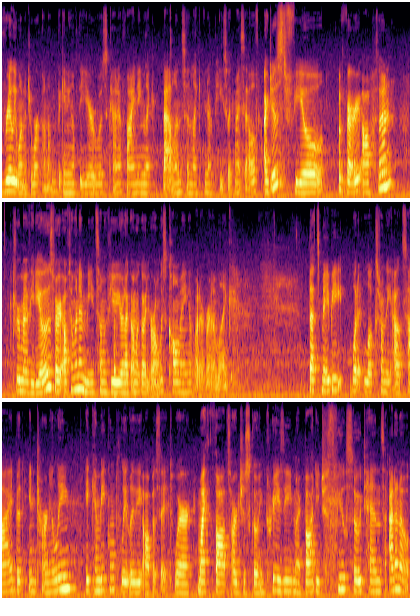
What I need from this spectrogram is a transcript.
really wanted to work on on the beginning of the year was kind of finding like balance and like inner peace with myself. I just feel very often through my videos, very often when I meet some of you, you're like, oh my god, you're always calming and whatever. And I'm like, that's maybe what it looks from the outside but internally it can be completely the opposite where my thoughts are just going crazy my body just feels so tense i don't know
